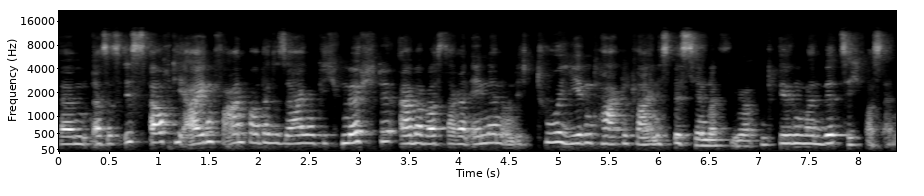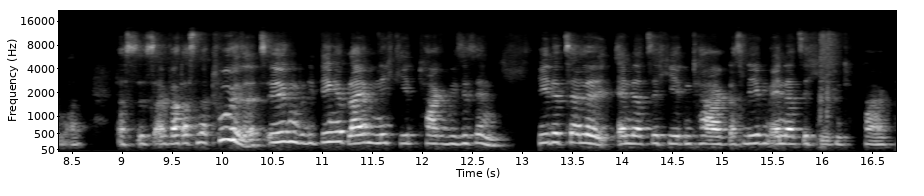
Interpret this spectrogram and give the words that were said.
also es ist auch die Eigenverantwortung zu sagen, okay, ich möchte aber was daran ändern und ich tue jeden Tag ein kleines bisschen dafür. Und irgendwann wird sich was ändern. Das ist einfach das Naturgesetz. Irgendwie die Dinge bleiben nicht jeden Tag, wie sie sind. Jede Zelle ändert sich jeden Tag, das Leben ändert sich jeden Tag.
